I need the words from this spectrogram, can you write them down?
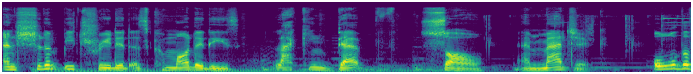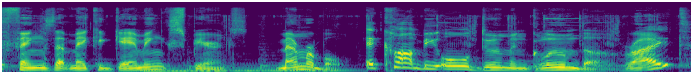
and shouldn't be treated as commodities lacking depth, soul, and magic. All the things that make a gaming experience memorable. It can't be all doom and gloom though, right?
